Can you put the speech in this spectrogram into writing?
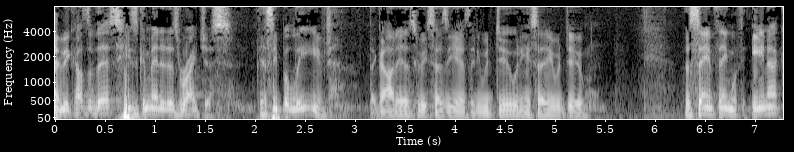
And because of this, he's committed as righteous, because he believed that God is who he says he is, that he would do what he said he would do. The same thing with Enoch,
